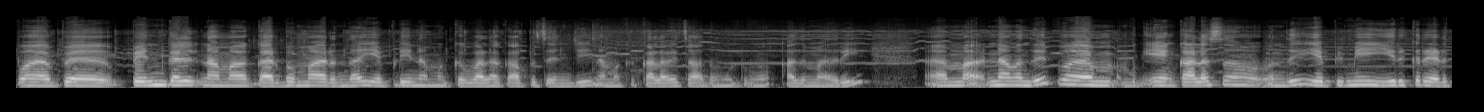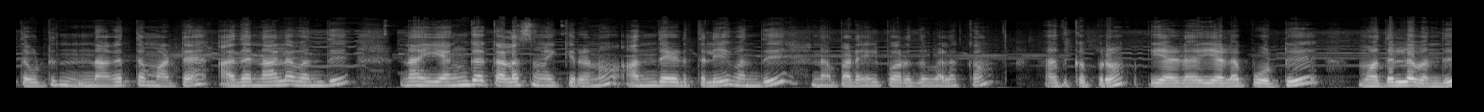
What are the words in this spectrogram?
பெ- பெண்கள் நம்ம கர்ப்பமாக இருந்தால் எப்படி நமக்கு வளகாப்பு செஞ்சு நமக்கு கலவை சாதம் ஊட்டுவோம் அது மாதிரி நான் வந்து இப்போ என் கலசம் வந்து எப்பயுமே இருக்கிற இடத்த விட்டு நகர்த்த மாட்டேன். அதனால் வந்து நான் எங்கே கலசம் வைக்கிறேனோ அந்த இடத்துலையே வந்து நான் படையல் போகிறது வழக்கம். அதுக்கப்புறம் இலை இலை போட்டு முதல்ல வந்து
